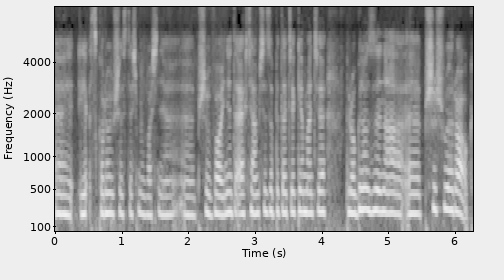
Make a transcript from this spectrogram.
E, Skoro już jesteśmy właśnie e, przy wojnie, to ja chciałam się zapytać, jakie macie prognozy na e, przyszły rok?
